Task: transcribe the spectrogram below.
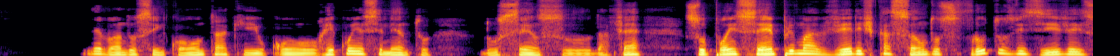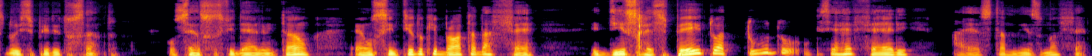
Levando-se em conta que o reconhecimento do senso da fé supõe sempre uma verificação dos frutos visíveis do Espírito Santo. O sensus fidelio, então, é um sentido que brota da fé, e diz respeito a tudo o que se refere a esta mesma fé.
